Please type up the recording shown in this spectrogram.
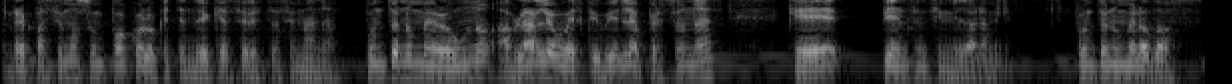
Repasemos un poco lo que tendré que hacer esta semana. Punto número uno, hablarle o escribirle a personas que piensen similar a mí. Punto número dos,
